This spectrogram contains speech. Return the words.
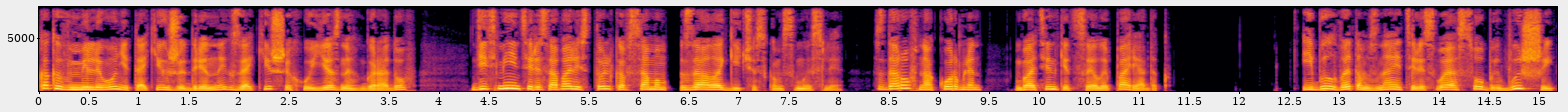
как и в миллионе таких же дрянных, закисших уездных городов, детьми интересовались только в самом зоологическом смысле. Здоров, накормлен, ботинки целый, порядок. И был в этом, знаете ли, свой особый, высший,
